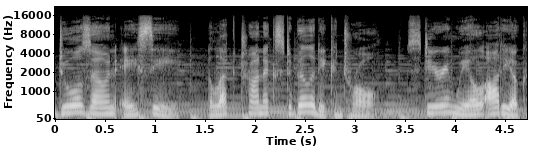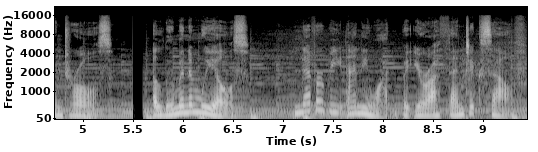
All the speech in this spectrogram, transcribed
dual zone AC, electronic stability control, steering wheel audio controls, aluminum wheels. Never be anyone but your authentic self.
